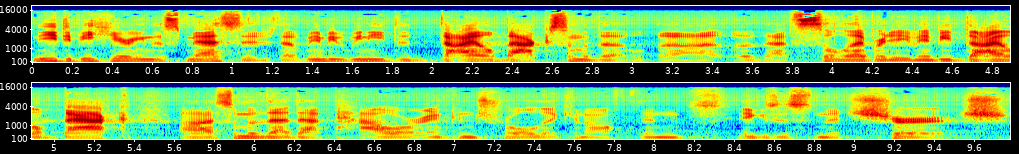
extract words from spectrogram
need to be hearing this message that maybe we need to dial back some of the, uh, that celebrity, maybe dial back uh, some of that, that power and control that can often exist in the church.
